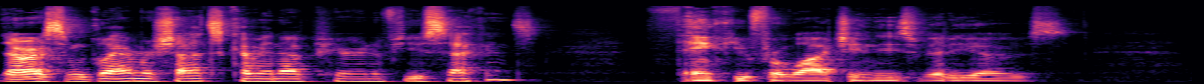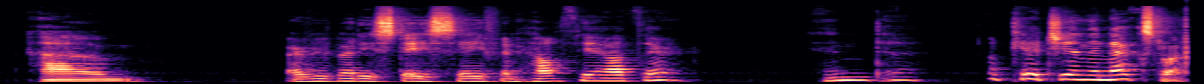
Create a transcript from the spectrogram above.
there are some glamour shots coming up here in a few seconds. Thank you for watching these videos. Um, everybody stay safe and healthy out there. And uh, I'll catch you in the next one.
